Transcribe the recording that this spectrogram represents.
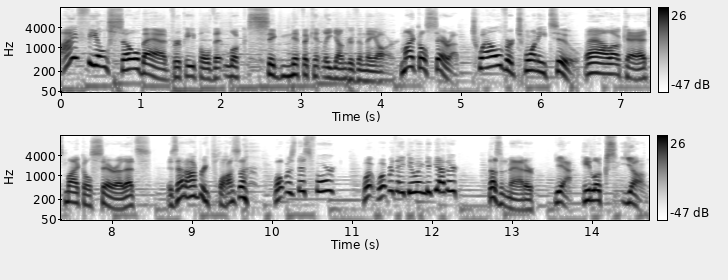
I feel so bad for people that look significantly younger than they are. Michael Cera, 12 or 22? Well, okay, it's Michael Cera. That's. Is that Aubrey Plaza? What was this for? What, what were they doing together? Doesn't matter. Yeah, he looks young.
